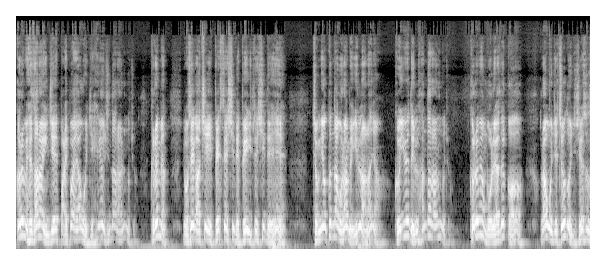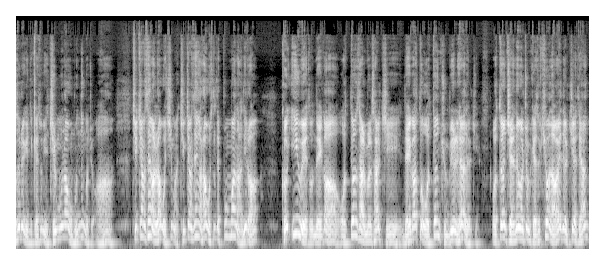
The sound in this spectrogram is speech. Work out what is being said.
그러면 회사랑 이제 빠이빠이 하고 이제 헤어진다라는 거죠. 그러면 요새 같이 100세 시대, 120세 시대에 정년 끝나고 나면 일을 안 하냐? 그 이외에도 일을 한다라는 거죠. 그러면 뭘 해야 될까? 라고 이제 저도 이제 제 스스로에게 이제 계속 이제 질문하고 묻는 거죠. 아, 직장 생활을 하고 있지만 직장 생활을 하고 있을 때 뿐만 아니라 그 이후에도 내가 어떤 삶을 살지, 내가 또 어떤 준비를 해야 될지, 어떤 재능을 좀 계속 키워나가야 될지에 대한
